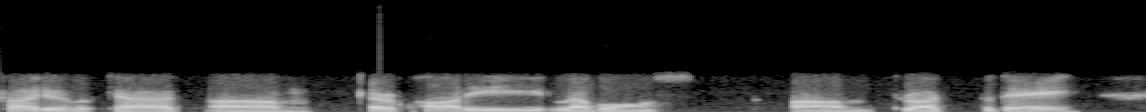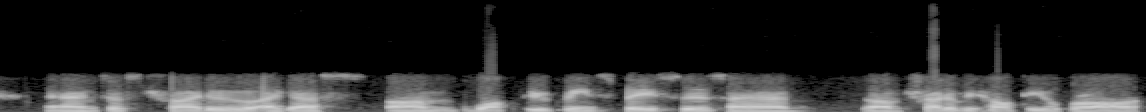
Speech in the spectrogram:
try to look at um, air quality levels um, throughout the day, and just try to I guess um, walk through green spaces and um, try to be healthy overall.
